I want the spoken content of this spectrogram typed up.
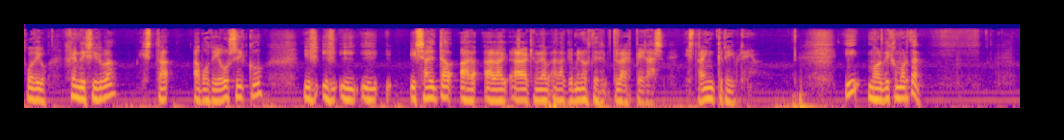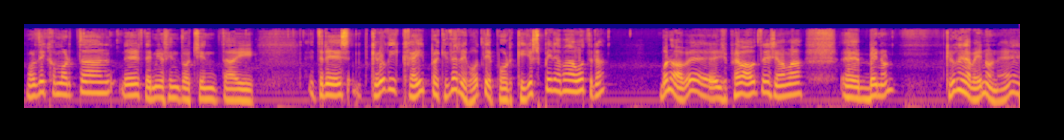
como digo, Henry Silva está apoteósico y, y, y, y- salta a, a la, a la que, a la que menos te, la esperas. Está increíble. Y Mordisco Mortal. Mordisco Mortal es de 1983. Creo que caí por aquí de rebote, porque yo esperaba otra. Bueno, a ver, yo esperaba otra que se llamaba eh, Venom. Creo que era Venom, ¿eh?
